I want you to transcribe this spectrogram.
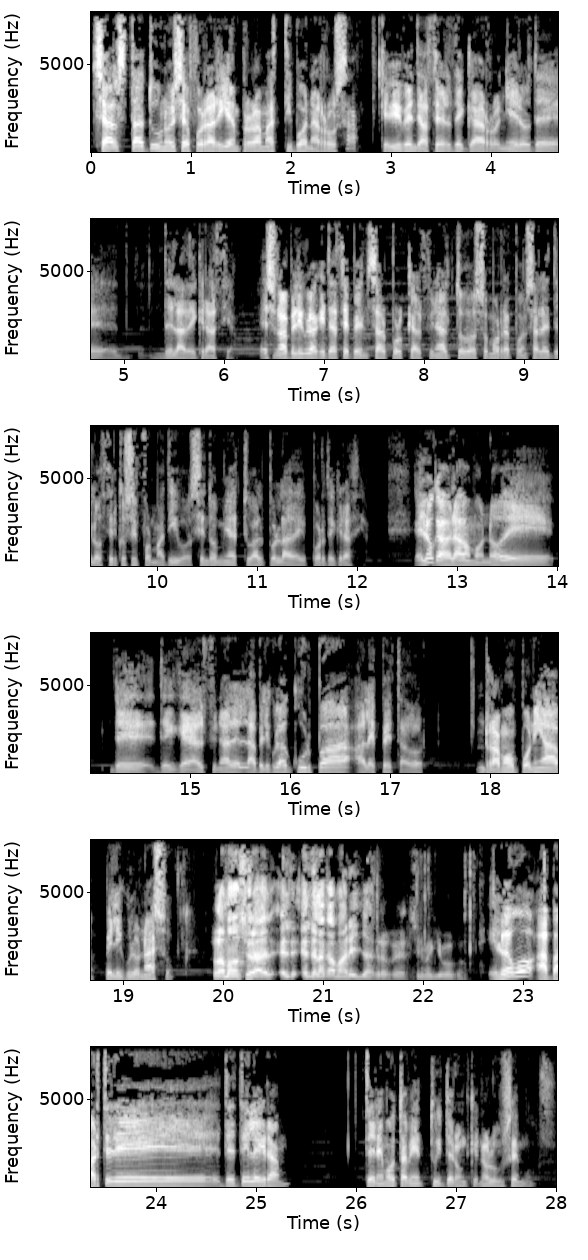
Charles Tatu no se forraría en programas tipo Ana Rosa, que viven de hacer de carroñeros de, de la desgracia. Es una película que te hace pensar porque al final todos somos responsables de los circos informativos, siendo muy actual por, la de- por desgracia. Es lo que hablábamos, ¿no? De, de, de que al final la película culpa al espectador. Ramón ponía peliculonazo. Ramón será el, el- el de la camarilla, creo que, si no me equivoco. Y luego, aparte de, de Telegram, tenemos también Twitter, aunque no lo usemos.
